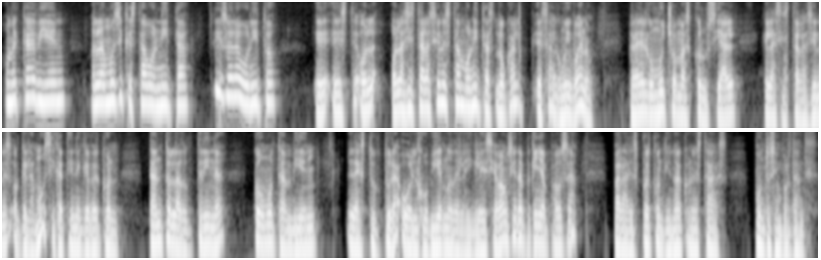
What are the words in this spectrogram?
o me cae bien la música está bonita, sí, eso era bonito, eh, este, o, las instalaciones están bonitas, lo cual es algo muy bueno, pero hay algo mucho más crucial que las instalaciones o que la música tiene que ver con tanto la doctrina como también la estructura o el gobierno de la iglesia. Vamos a a una pequeña pausa para después continuar con estos puntos importantes.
